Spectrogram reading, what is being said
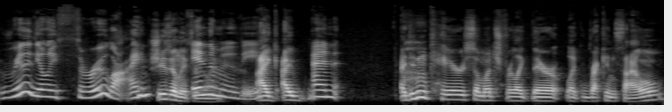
really the only through line She's the only in the movie, I I and I didn't care so much for like their like reconcile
